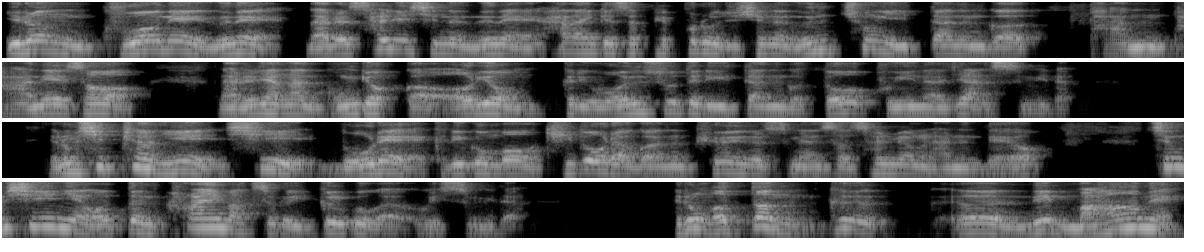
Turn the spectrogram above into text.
이런 구원의 은혜, 나를 살리시는 은혜, 하나님께서 베풀어 주시는 은총이 있다는 것 반, 반에서 나를 향한 공격과 어려움 그리고 원수들이 있다는 것도 부인하지 않습니다. 여러분 시편이 시, 노래 그리고 뭐 기도라고 하는 표현을 쓰면서 설명을 하는데요. 지금 시인이 어떤 클라이막스로 이끌고 가고 있습니다. 이런 어떤 그 어, 네 마음에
